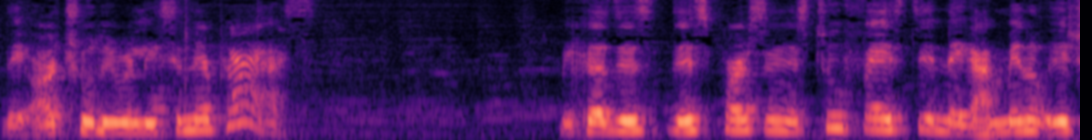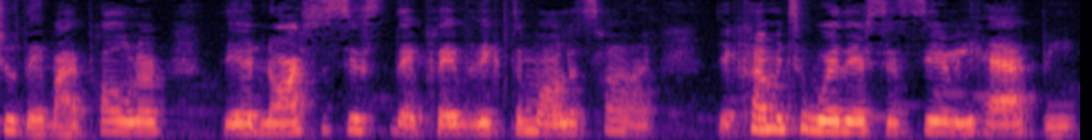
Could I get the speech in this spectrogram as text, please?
They are truly releasing their past because this this person is two-faced and they got mental issues they bipolar they're narcissists they play victim all the time. They're coming to where they're sincerely happy.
